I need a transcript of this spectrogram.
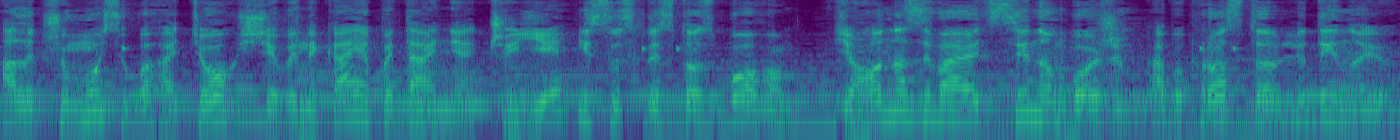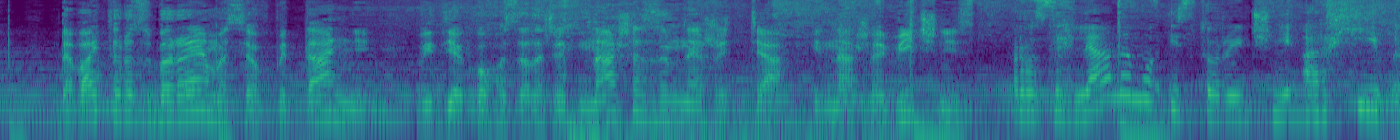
Але чомусь у багатьох ще виникає питання, чи є Ісус Христос Богом. Його називають Сином Божим або просто людиною. Давайте розберемося в питанні, від якого залежить наше земне життя і наша вічність. Розглянемо історичні архіви,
